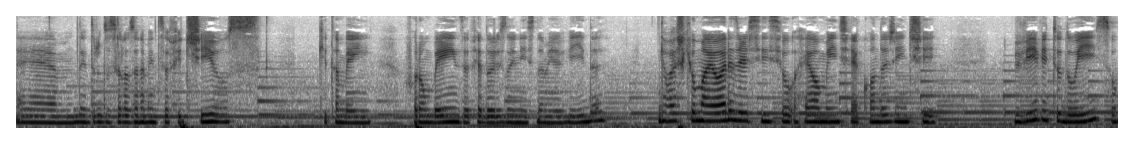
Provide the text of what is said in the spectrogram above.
é, dentro dos relacionamentos afetivos, que também foram bem desafiadores no início da minha vida. Eu acho que o maior exercício realmente é quando a gente vive tudo isso.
